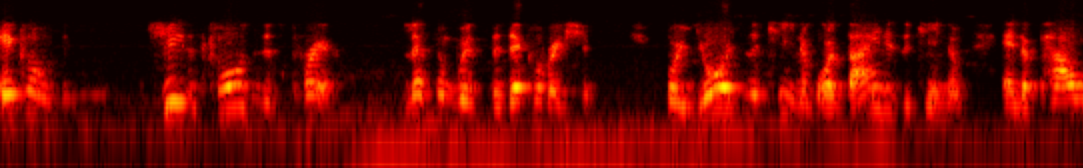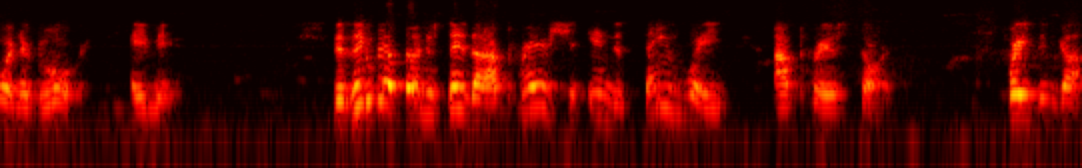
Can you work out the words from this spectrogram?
In closing, Jesus closes his prayer lesson with the declaration, For yours is the kingdom, or thine is the kingdom, and the power and the glory. Amen. The thing we have to understand is that our prayer should end the same way our prayer starts praising God.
